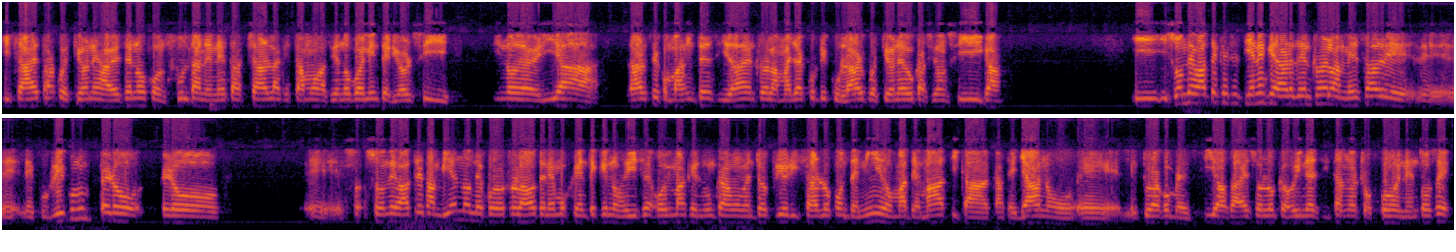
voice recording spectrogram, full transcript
quizás estas cuestiones a veces nos consultan en estas charlas que estamos haciendo por el interior si, si no debería darse con más intensidad dentro de la malla curricular, cuestión de educación cívica. Y, y son debates que se tienen que dar dentro de la mesa de, de, currículum, pero, pero eh, so- son debates también donde por otro lado tenemos gente que nos dice hoy más que nunca es momento de priorizar los contenidos, matemática, castellano, eh, lectura comprensiva, o sea, eso es lo que hoy necesitan nuestros jóvenes. Entonces,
